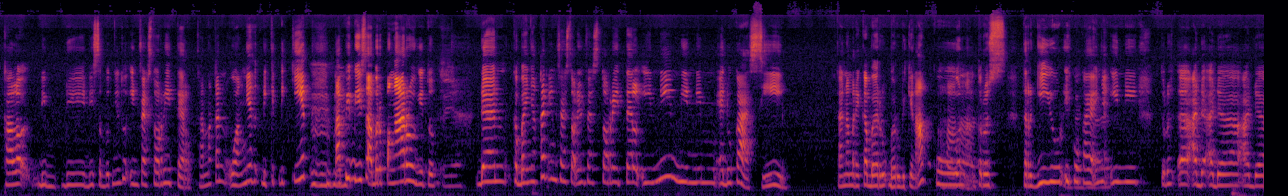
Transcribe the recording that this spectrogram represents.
kalau di, di disebutnya tuh investor retail karena kan uangnya dikit-dikit Mhm. tapi bisa berpengaruh gitu. Iya. Dan kebanyakan investor-investor retail ini minim edukasi. Karena mereka baru baru bikin akun, Aha. terus tergiur, ih kok kayaknya ini. Terus eh, ada ada ada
